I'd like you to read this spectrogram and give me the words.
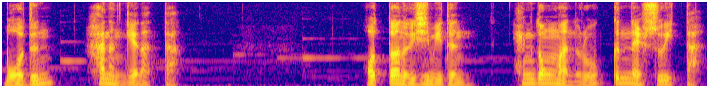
뭐든 하는 게 낫다. 어떤 의심이든 행동만으로 끝낼 수 있다.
